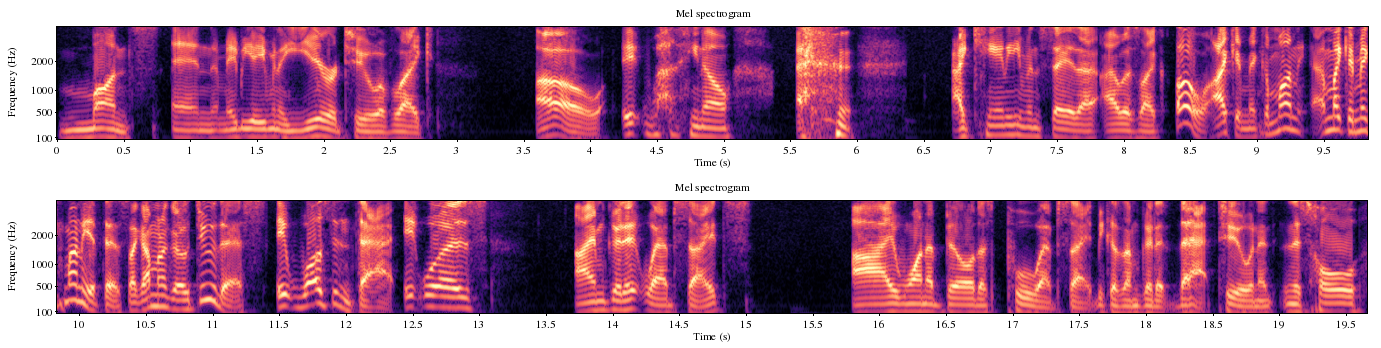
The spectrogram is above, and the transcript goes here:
months and maybe even a year or two of like, oh, it was you know, I can't even say that I was like, oh, I can make a money. I can make money at this. Like I'm gonna go do this. It wasn't that. It was I'm good at websites. I want to build a pool website because I'm good at that too. And, and this whole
